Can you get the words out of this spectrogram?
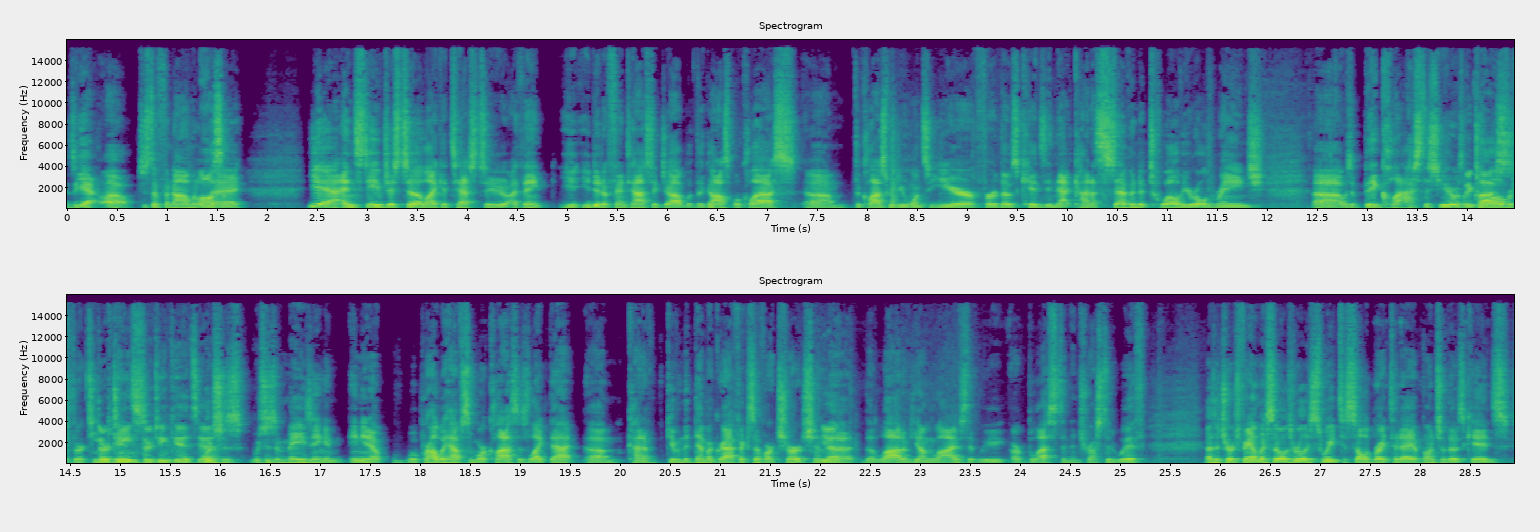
It's a, yeah. Oh, just a phenomenal Awesome. day. Yeah, and Steve, just to like attest to, I think you, you did a fantastic job with the gospel class, um, the class we do once a year for those kids in that kind of seven to twelve year old range. Uh, it was a big class this year. It was like Big class. twelve or 13, 13, kids, 13 kids, yeah. which is which is amazing. And, and you know we'll probably have some more classes like that, um, kind of given the demographics of our church and Yeah. the the lot of young lives that we are blessed and entrusted with as a church family. So it was really sweet to celebrate today. A bunch of those kids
